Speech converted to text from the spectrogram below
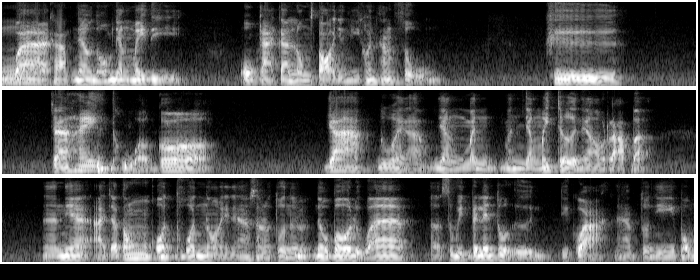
มว่าครับแนวโน้มยังไม่ดี โอกาสการลงต่อยังมีค่อนข้างสูง คือ จะให้ถั่วก็ยากด้วยครับ ยังมันมันยังไม่เจอแนวรับอะ่ะดัง นั้นเนี่ยอาจจะต้องอดทนหน่อยนะครับสำหรับตัวโนเบิลหรือว่าสวิตไปเล่นตัวอื่นดีกว่านะครับ ตัวนี้ผม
